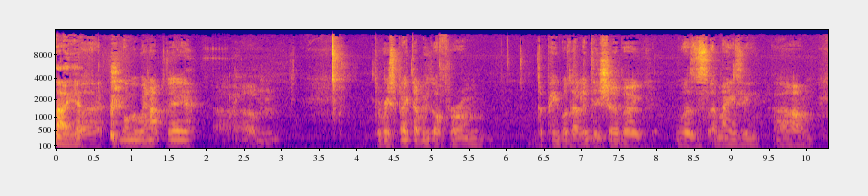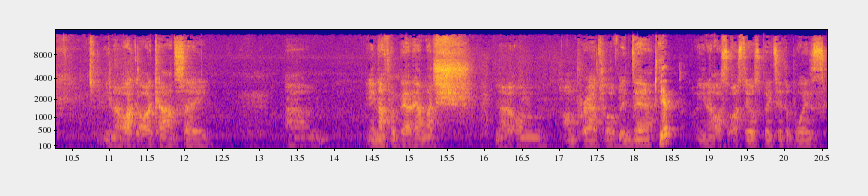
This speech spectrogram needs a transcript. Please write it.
Oh yeah. But when we went up there, the respect that we got from the people that lived in Cherbourg was amazing. Um, you know, I, I can't say um, enough about how much you know I'm I'm proud to have lived there. Yep. You know, I still speak to the boys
